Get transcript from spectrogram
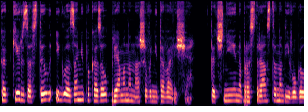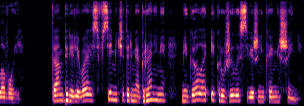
как Кир застыл и глазами показал прямо на нашего нетоварища. Точнее, на пространство над его головой. Там, переливаясь всеми четырьмя гранями, мигала и кружилась свеженькая мишень.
